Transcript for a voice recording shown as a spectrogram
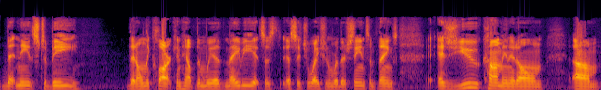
that needs to be that only Clark can help them with. Maybe it's a, a situation where they're seeing some things, as you commented on. Um,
